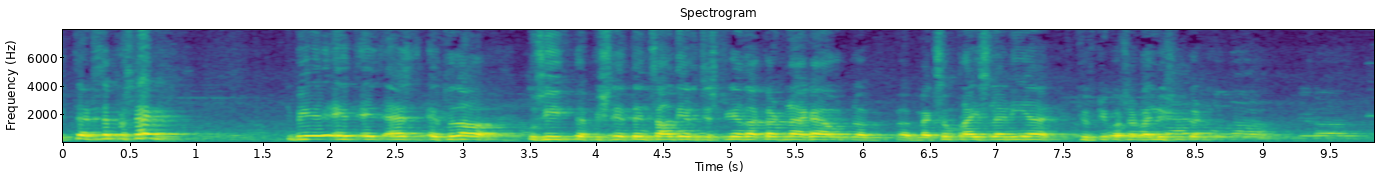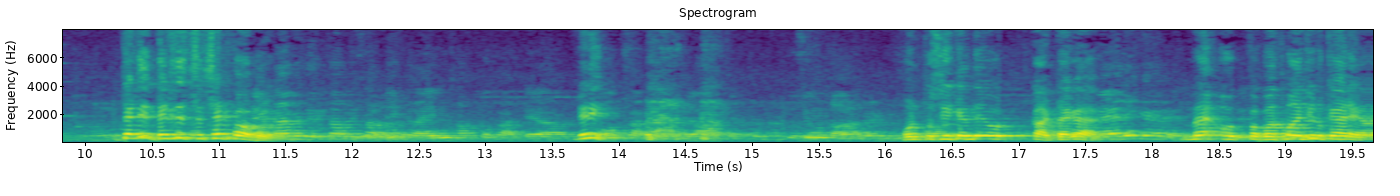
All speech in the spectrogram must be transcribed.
ਇਟ ਇਜ਼ ਪ੍ਰਸਕ੍ਰਾਈਬ ਕਿ ਵੀ ਇੱਥੋਂ ਦਾ ਤੁਸੀਂ ਪਿਛਲੇ 3 ਸਾਲ ਦੀਆਂ ਰਜਿਸਟਰੀਆਂ ਦਾ ਕੱਢਣਾ ਹੈਗਾ ਮੈਕਸਿਮਮ ਪ੍ਰਾਈਸ ਲੈਣੀ ਹੈ 50% ਵੈਲਿਊਸ਼ਨ ਕੱਢ ਉਹਦਾ ਜਿਹੜਾ that is that is set ਆ ਨਹੀਂ। ਆ ਹੁਣ ਤੁਸੀਂ ਕਹਿੰਦੇ ਹੋ ਘੱਟ ਹੈਗਾ। ਮੈਂ ਉਹ ਭਗਵੰਤ ਮਾਨ ਜੀ ਨੂੰ ਕਹਿ ਰਿਹਾ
